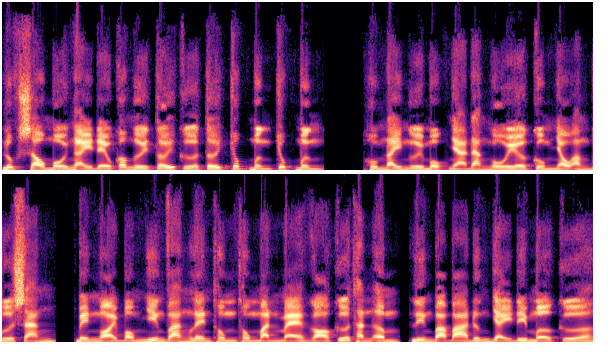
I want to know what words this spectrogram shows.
lúc sau mỗi ngày đều có người tới cửa tới chúc mừng chúc mừng. Hôm nay người một nhà đang ngồi ở cùng nhau ăn bữa sáng, bên ngoài bỗng nhiên vang lên thùng thùng mạnh mẽ gõ cửa thanh âm, liên ba ba đứng dậy đi mở cửa,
